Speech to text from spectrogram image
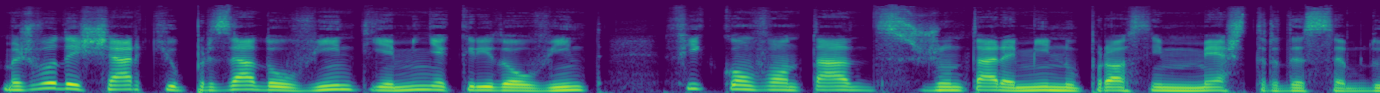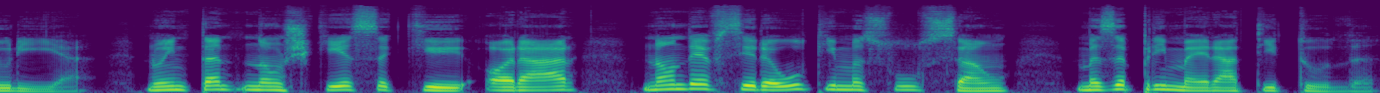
Mas vou deixar que o prezado ouvinte e a minha querida ouvinte fique com vontade de se juntar a mim no próximo Mestre da Sabedoria. No entanto, não esqueça que orar não deve ser a última solução, mas a primeira atitude.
